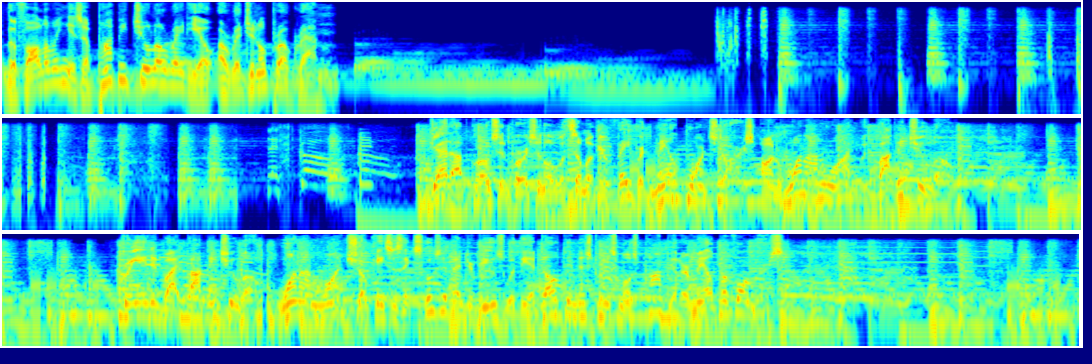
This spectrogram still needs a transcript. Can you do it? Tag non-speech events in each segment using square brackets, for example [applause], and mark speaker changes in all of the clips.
Speaker 1: The following is a Poppy Chulo Radio original program.
Speaker 2: Let's go.
Speaker 1: Get up close and personal with some of your favorite male porn stars on One on One with Poppy Chulo. Created by Poppy Chulo, One on One showcases exclusive interviews with the adult industry's most popular male performers.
